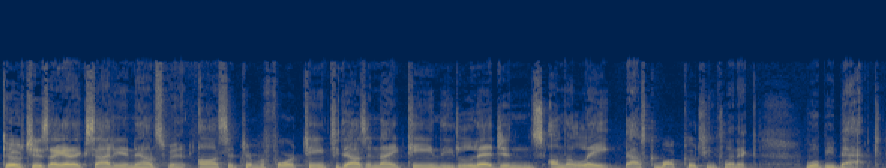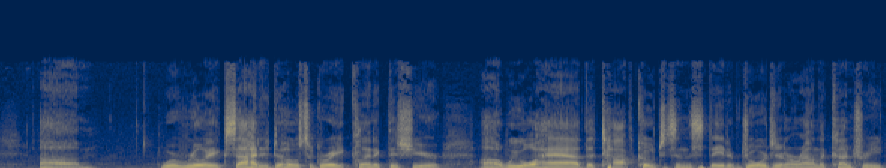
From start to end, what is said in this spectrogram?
Coaches, I got an exciting announcement on September 14, 2019. The Legends on the Lake Basketball Coaching Clinic will be back. Um, we're really excited to host a great clinic this year. Uh, we will have the top coaches in the state of Georgia and around the country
